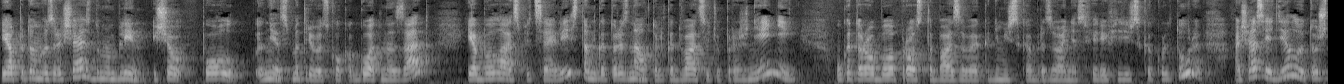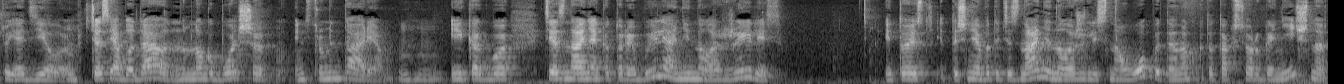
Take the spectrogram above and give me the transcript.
я потом возвращаюсь, думаю, блин, еще пол, нет, смотри, вот сколько, год назад я была специалистом, который знал только 20 упражнений, у которого было просто базовое академическое образование в сфере физической культуры, а сейчас я делаю то, что я делаю. Сейчас я обладаю намного больше инструментарием. Uh-huh. И как бы те знания, которые были, они наложились и то есть, точнее, вот эти знания наложились на опыт, и оно как-то так все органично,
